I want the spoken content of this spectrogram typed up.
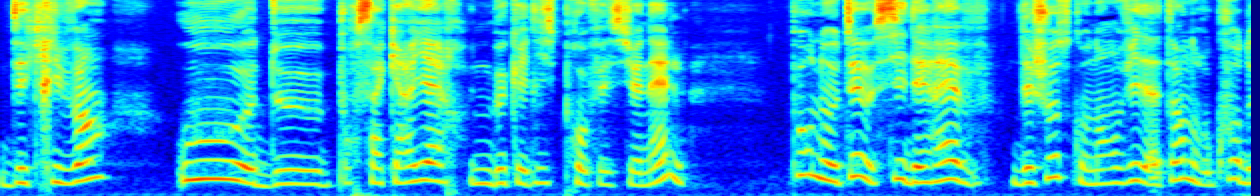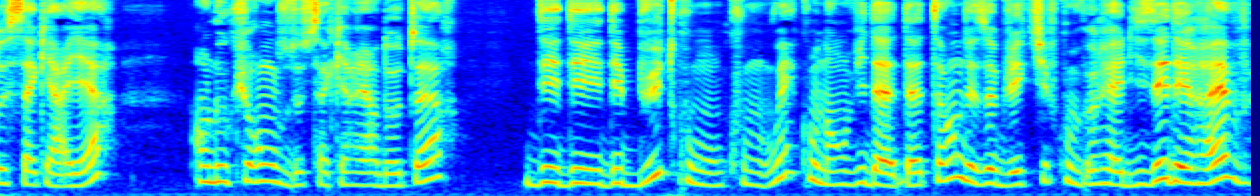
d'écrivains ou de pour sa carrière, une bucket list professionnelle, pour noter aussi des rêves, des choses qu'on a envie d'atteindre au cours de sa carrière, en l'occurrence de sa carrière d'auteur, des, des, des buts qu'on qu'on ouais, qu'on a envie d'atteindre, des objectifs qu'on veut réaliser, des rêves,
